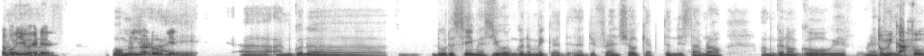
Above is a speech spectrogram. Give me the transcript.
How about you, Uh, Haider? For me, Ronaldo I, again? uh, I'm gonna do the same as you. I'm gonna make a, a differential captain this time round. I'm gonna go with Ramsey. Tommy and Cafu.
